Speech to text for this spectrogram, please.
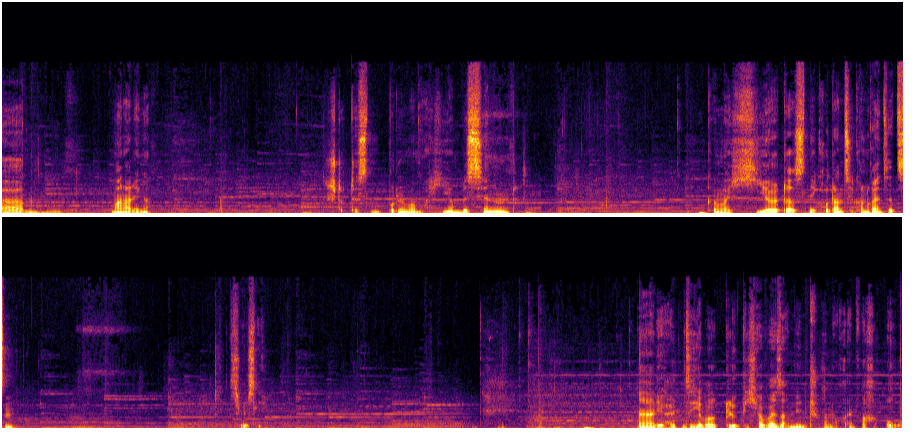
Ähm, Mana-Linge. Stattdessen buddeln wir mal hier ein bisschen. Dann können wir hier das Necrodanzikon reinsetzen. Seriously. Äh, die halten sich aber glücklicherweise an den Türen auch einfach auf.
